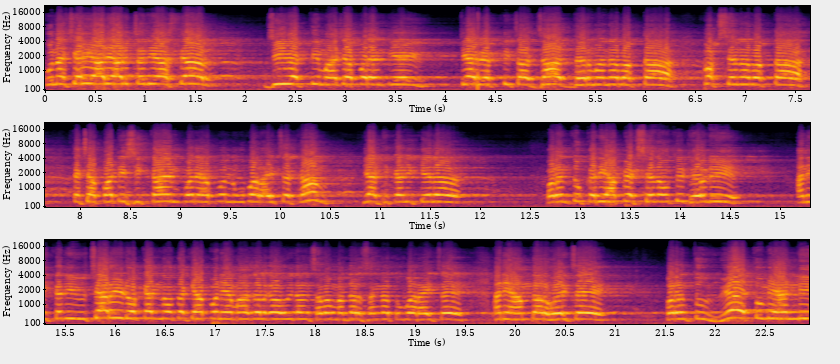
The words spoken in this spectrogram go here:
कुणाच्याही अडी अडचणी असतील जी व्यक्ती माझ्यापर्यंत येईल त्या व्यक्तीचा जात धर्म न बघता पक्ष न बघता त्याच्या पाठीशी कायमपणे आपण उभं राहायचं काम या ठिकाणी केलं. परंतु कधी अपेक्षा नव्हती ठेवली. आणि कधी विचारही डोक्यात नव्हता की आपण या माजलगाव विधानसभा मतदारसंघात उभं राहायचंय आणि आमदार व्हायचंय. परंतु वेळ तुम्ही आणली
